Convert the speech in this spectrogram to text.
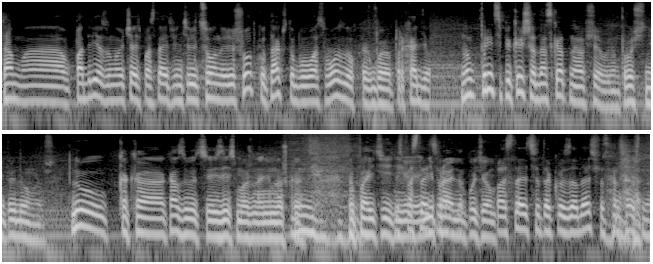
там э, подрезанную часть поставить вентиляционную решетку так, чтобы у вас воздух как бы проходил. Ну, в принципе, крыша односкатная вообще, блин, проще не придумаешь. Ну, как а, оказывается, и здесь можно немножко пойти не- поставить неправильным путем. Поставить себе такую задачу, можно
